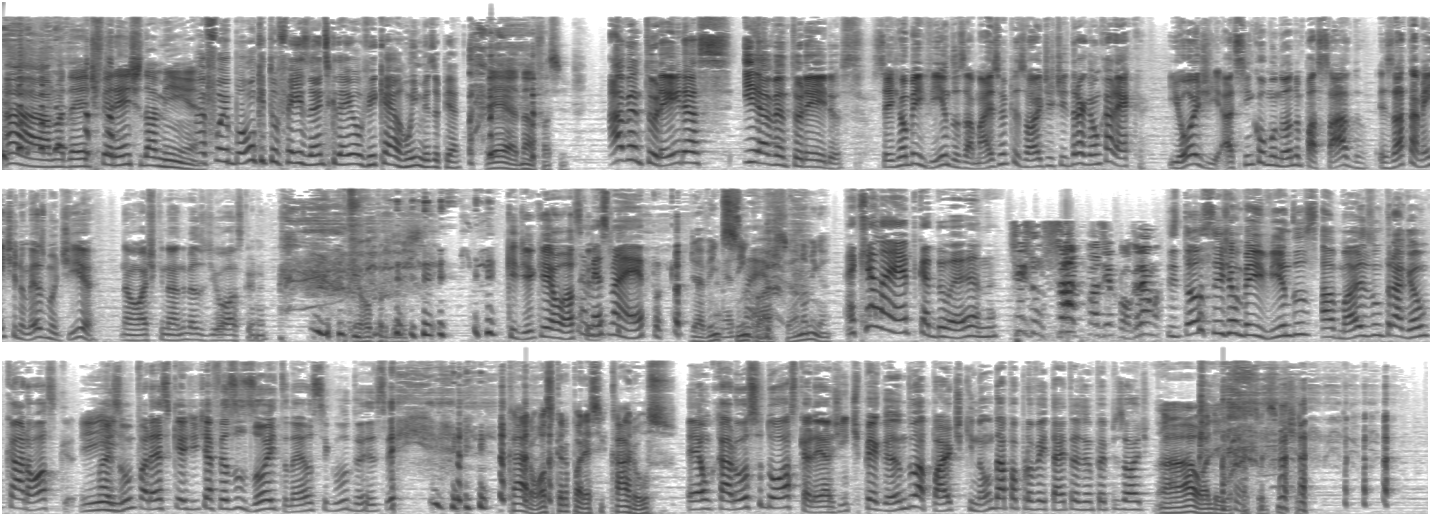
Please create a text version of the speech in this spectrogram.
Ah, mas daí é diferente da minha. Mas foi bom que tu fez antes, que daí eu vi que é ruim mesmo a piada. É, não, fácil. Aventureiras e aventureiros, sejam bem-vindos a mais um episódio de Dragão Careca. E hoje, assim como no ano passado, exatamente no mesmo dia. Não, acho que não é no mesmo dia o Oscar, né? Errou por dois. Que dia que é o Oscar? Na mesma época. Dia 25, mesma acho, se eu não me engano. Aquela época do ano. Então sejam bem-vindos a mais um Dragão Carosca. Ih. Mais um parece que a gente já fez os oito, né? O segundo esse. Cara, Oscar parece caroço. É um caroço do Oscar, é a gente pegando a parte que não dá pra aproveitar e trazendo pro episódio. Ah, olha aí, faz todo sentido.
